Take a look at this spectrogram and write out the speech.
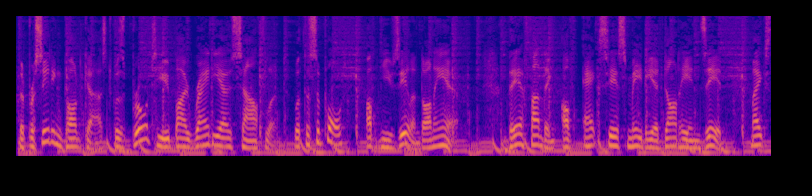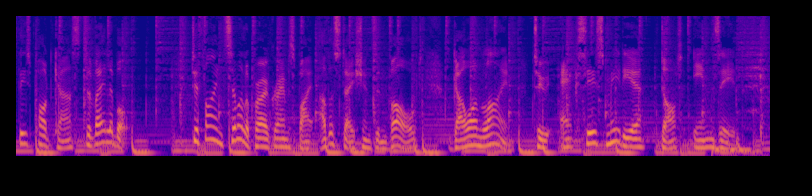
The preceding podcast was brought to you by Radio Southland with the support of New Zealand On Air. Their funding of accessmedia.nz makes these podcasts available. To find similar programs by other stations involved, go online to accessmedia.nz.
